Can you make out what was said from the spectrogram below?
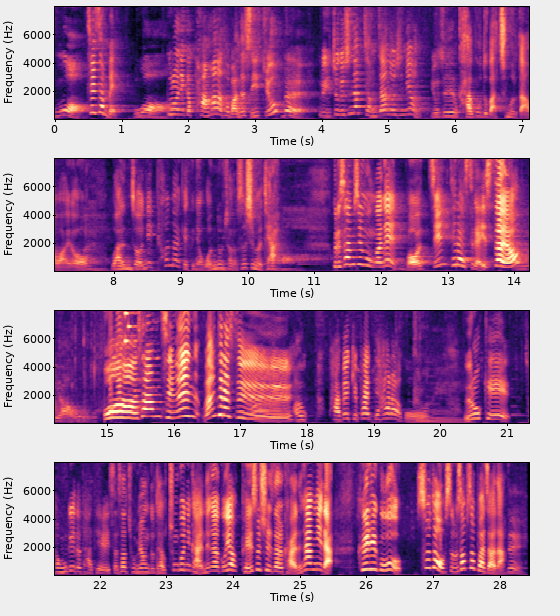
우와. 7,100. 우와. 그러니까 방 하나 더 만들 수 있죠? 네. 그리고 이쪽에 수납장 짜놓으시면 요즘 가구도 맞춤으로 나와요. 네. 완전히 편하게 그냥 원룸처럼 쓰시면 돼. 아. 그리고 3층 공간에 멋진 테라스가 있어요. 이야오. 와, 3층은 왕테라스. 아유, 바베큐 파티 하라고. 그러네. 이렇게 전기도 다 되어 있어서 조명도 다 충분히 가능하고요. 배수 시설 가능합니다. 그리고 수도 없으면 섭섭하잖아. 네.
